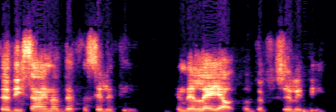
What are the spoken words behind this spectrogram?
the design of the facility and the layout of the facility.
